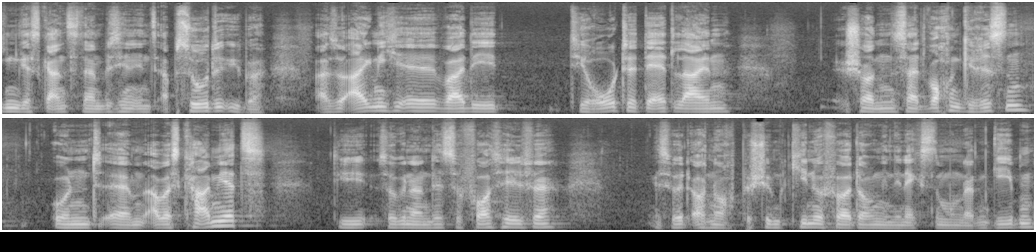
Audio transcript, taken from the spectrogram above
ging das Ganze dann ein bisschen ins Absurde über. Also eigentlich äh, war die, die rote Deadline schon seit Wochen gerissen, und, ähm, aber es kam jetzt die sogenannte Soforthilfe. Es wird auch noch bestimmt Kinoförderung in den nächsten Monaten geben.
